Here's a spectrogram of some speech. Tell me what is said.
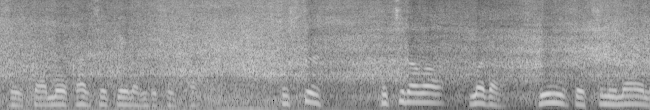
しょうか？もう完成形なんでしょうか？そしてこちらはまだユニットを積む前の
